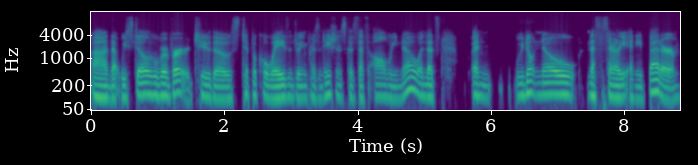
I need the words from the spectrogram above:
Uh, that we still revert to those typical ways of doing presentations because that's all we know, and that's and we don't know necessarily any better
